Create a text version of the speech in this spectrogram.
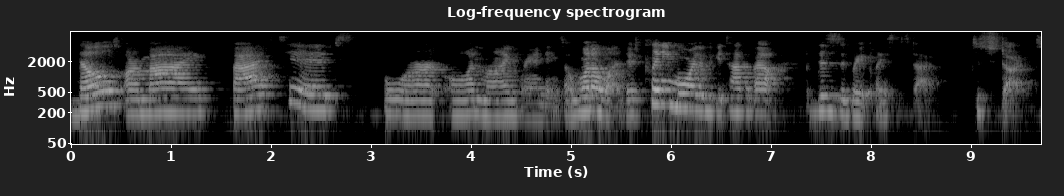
those are my five tips for online branding. So 101. There's plenty more that we could talk about, but this is a great place to start. To start.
